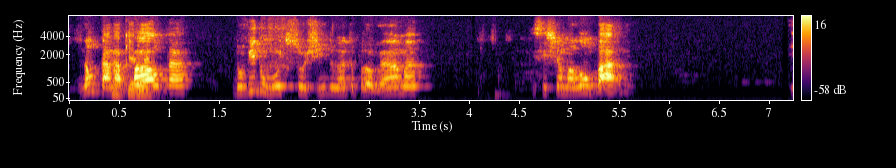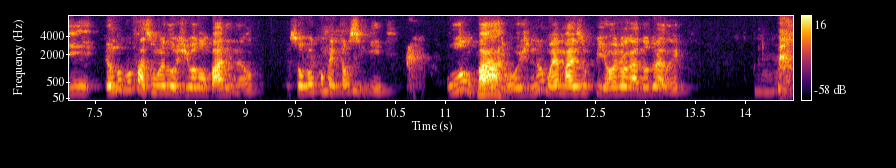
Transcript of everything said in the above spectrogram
Não está na pauta, duvido muito surgir durante o programa, que se chama Lombardi. E eu não vou fazer um elogio ao Lombardi, não. Eu só vou comentar o seguinte: o Lombardi ah. hoje não é mais o pior jogador do elenco.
